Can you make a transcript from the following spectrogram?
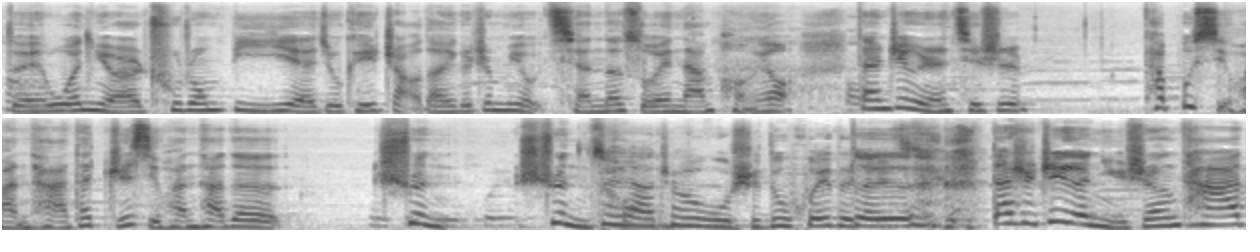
对我女儿初中毕业就可以找到一个这么有钱的所谓男朋友，但这个人其实他不喜欢他，他只喜欢他的。顺顺从，对啊，这么五十度灰的对对对。但是这个女生她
